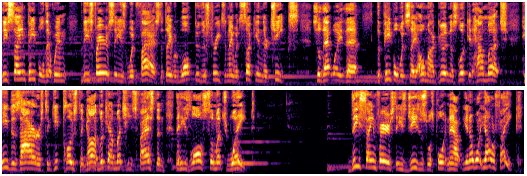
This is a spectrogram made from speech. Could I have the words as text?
These same people that when these Pharisees would fast, that they would walk through the streets and they would suck in their cheeks, so that way that the people would say, Oh my goodness, look at how much he desires to get close to God. Look how much he's fasting, that he's lost so much weight. These same Pharisees, Jesus was pointing out, you know what? Y'all are fake.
